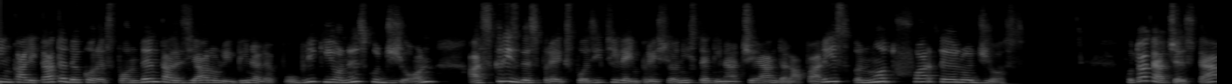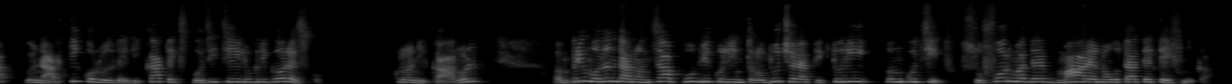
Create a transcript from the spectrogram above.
1881-82, în calitate de corespondent al ziarului Binele Public, Ionescu Gion a scris despre expozițiile impresioniste din acei ani de la Paris în mod foarte elogios. Cu toate acestea, în articolul dedicat expoziției lui Grigorescu, cronicarul în primul rând, anunța publicul introducerea picturii în cuțit, sub formă de mare noutate tehnică,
